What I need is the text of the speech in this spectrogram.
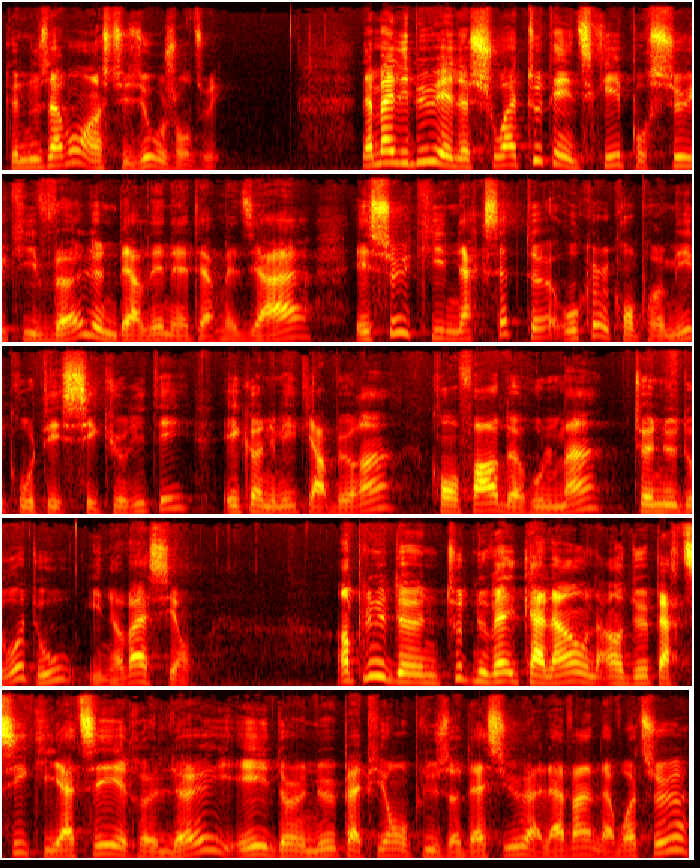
que nous avons en studio aujourd'hui. La Malibu est le choix tout indiqué pour ceux qui veulent une berline intermédiaire et ceux qui n'acceptent aucun compromis côté sécurité, économie de carburant, confort de roulement, tenue de route ou innovation. En plus d'une toute nouvelle calandre en deux parties qui attire l'œil et d'un nœud papillon plus audacieux à l'avant de la voiture,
